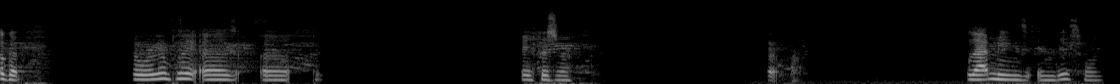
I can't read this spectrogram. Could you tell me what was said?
Okay. So we're gonna play as a space prisoner. So that means in this one,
